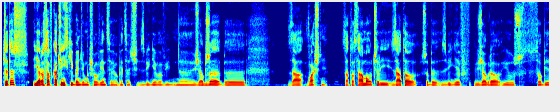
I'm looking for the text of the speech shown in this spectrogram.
czy też Jarosław Kaczyński będzie musiał więcej obiecać Zbigniewowi e, Ziobrze za właśnie za to samo, czyli za to, żeby Zbigniew Ziobro już sobie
